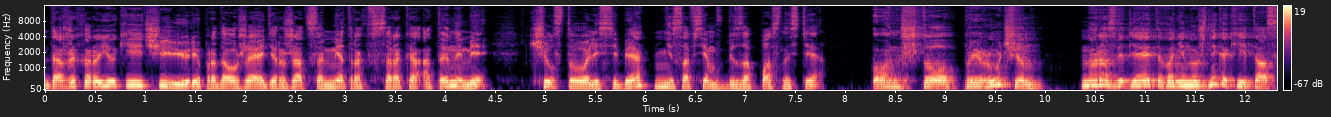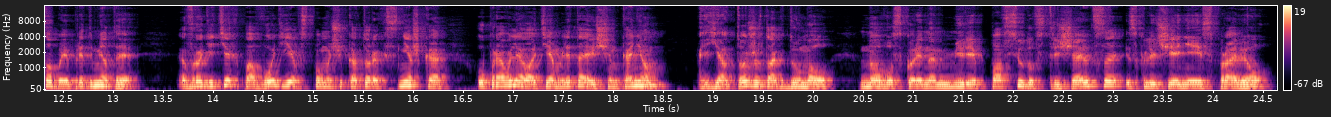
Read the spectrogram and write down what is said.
Даже Харуюки и Чиюри, продолжая держаться метрах в сорока от Энеми, чувствовали себя не совсем в безопасности. «Он что, приручен? Но разве для этого не нужны какие-то особые предметы? Вроде тех поводьев, с помощью которых Снежка управляла тем летающим конем?» «Я тоже так думал, но в ускоренном мире повсюду встречаются исключения из правил».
